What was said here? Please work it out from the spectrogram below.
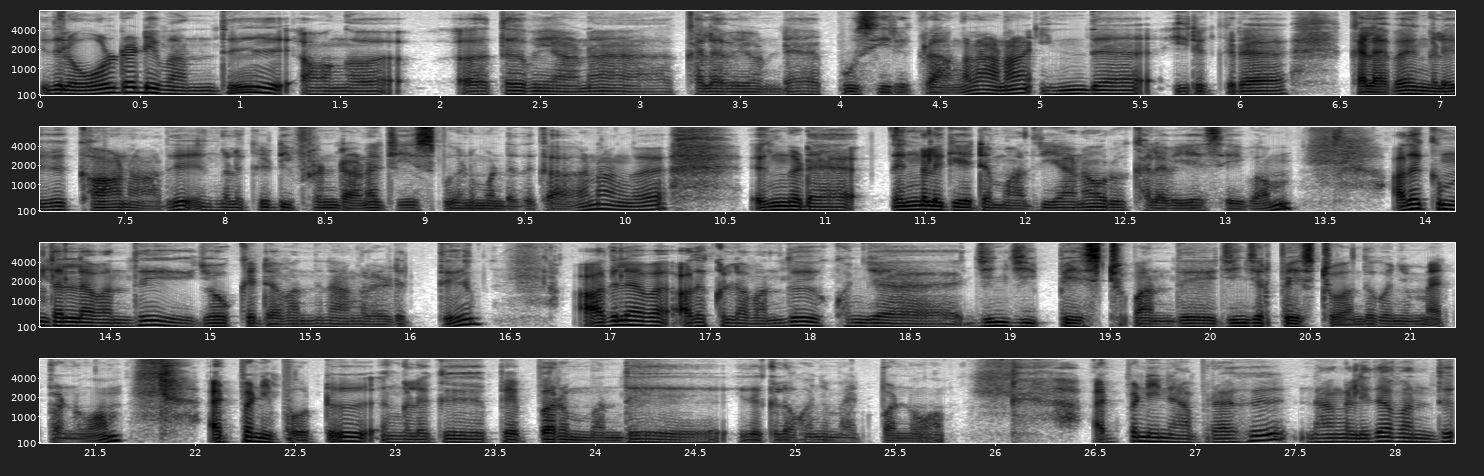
இதில் ஆல்ரெடி வந்து அவங்க தேவையான கலவை பூசி இருக்கிறாங்களா ஆனால் இந்த இருக்கிற கலவை எங்களுக்கு காணாது. எங்களுக்கு டிஃப்ரெண்ட்டான டேஸ்ட் வேணுமென்றதுக்காக நாங்கள் எங்களோட எங்களுக்கு ஏற்ற மாதிரியான ஒரு கலவையை செய்வோம். அதுக்கு முதல்ல வந்து ஜோக்கெட்டை வந்து நாங்கள் எடுத்து, அதில் வ வந்து கொஞ்சம் ஜிஞ்சி பேஸ்ட் வந்து ஜிஞ்சர் பேஸ்ட் வந்து கொஞ்சம் ஆட் பண்ணுவோம். ஆட் பண்ணி போட்டு எங்களுக்கு பெப்பரும் வந்து இதுக்குள்ளே கொஞ்சம் ஆட் பண்ணுவோம். அட் பண்ணின பிறகு நாங்கள் இதை வந்து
